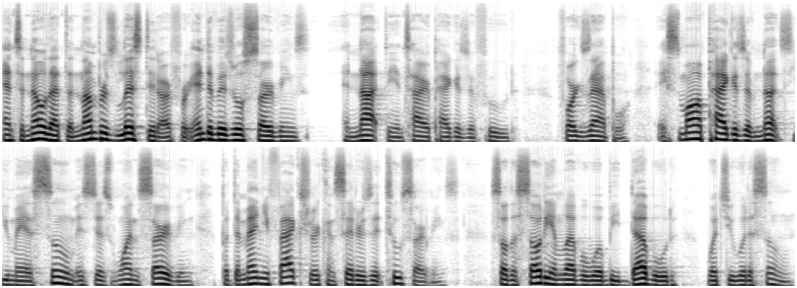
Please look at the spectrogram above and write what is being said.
and to know that the numbers listed are for individual servings and not the entire package of food. For example, a small package of nuts you may assume is just one serving, but the manufacturer considers it two servings, so the sodium level will be doubled what you would assume.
